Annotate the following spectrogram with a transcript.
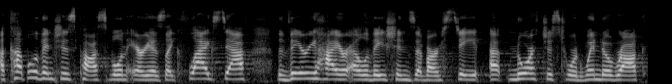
a couple of inches possible in areas like Flagstaff, the very higher elevations of our state up north just toward Window Rock.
